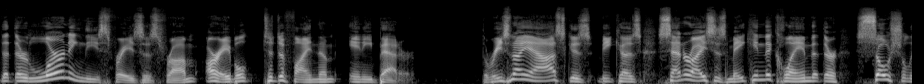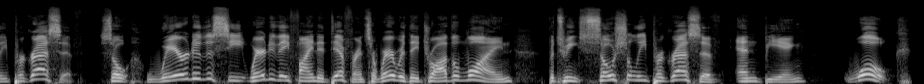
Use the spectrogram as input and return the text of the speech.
that they're learning these phrases from are able to define them any better. The reason I ask is because Center Ice is making the claim that they're socially progressive. So where do the see where do they find a difference or where would they draw the line between socially progressive and being woke?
